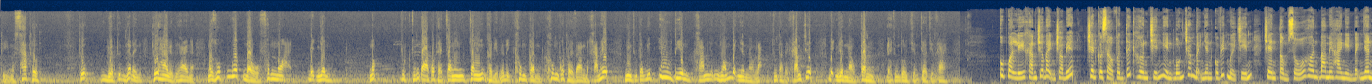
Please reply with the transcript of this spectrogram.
thì nó sát hơn. Thứ việc thứ nhất này, thứ hai việc thứ hai này nó giúp bước đầu phân loại bệnh nhân. Nó chúng ta có thể trong trong những thời điểm nhất định không cần không có thời gian mà khám hết. Nhưng chúng ta biết ưu tiên khám những nhóm bệnh nhân nào nặng chúng ta phải khám trước bệnh nhân nào cần để chúng tôi triển chờ triển khai. Cục Quản lý Khám chữa bệnh cho biết, trên cơ sở phân tích hơn 9.400 bệnh nhân COVID-19 trên tổng số hơn 32.000 bệnh nhân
